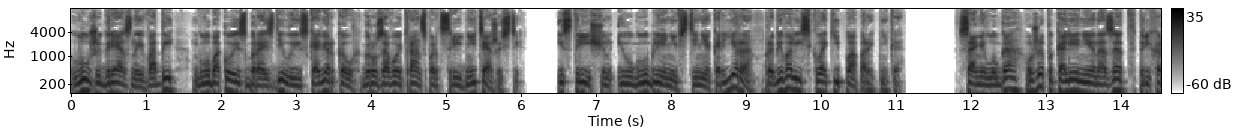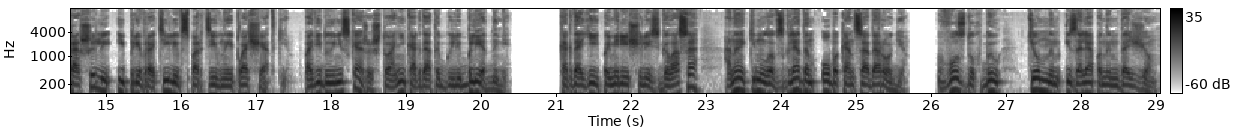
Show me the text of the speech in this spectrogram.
Лужи грязной воды глубоко избороздил и исковеркал грузовой транспорт средней тяжести. Из трещин и углублений в стене карьера пробивались клоки папоротника. Сами луга уже поколение назад прихорошили и превратили в спортивные площадки. По виду и не скажешь, что они когда-то были бледными. Когда ей померещились голоса, она окинула взглядом оба конца дороги. Воздух был темным и заляпанным дождем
